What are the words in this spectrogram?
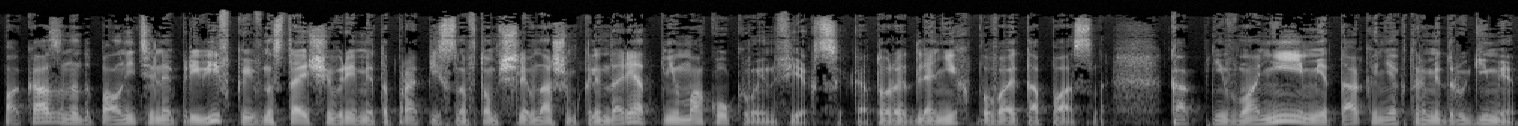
показана дополнительная прививка, и в настоящее время это прописано в том числе в нашем календаре, от пневмококковой инфекции, которая для них бывает опасна, как пневмониями, так и некоторыми другими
